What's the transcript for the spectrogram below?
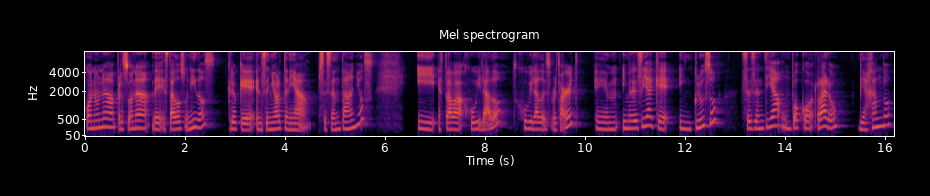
con una persona de Estados Unidos. Creo que el señor tenía 60 años y estaba jubilado. Jubilado es retired. Em, y me decía que incluso se sentía un poco raro viajando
